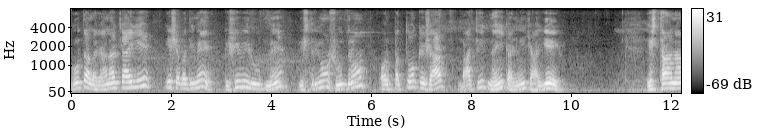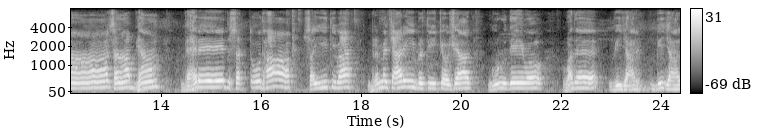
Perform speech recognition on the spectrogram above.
गोता लगाना चाहिए। इस अवधि में किसी भी रूप में स्त्रियों, शूद्रों और पत्तों के साथ बातचीत नहीं करनी चाहिए। स्थानासनाभ्याम बहरेद शक्तोधा सईति व ब्रह्मचारी वृत्ति चौस्यात गुरुदेव वद विजार विजार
